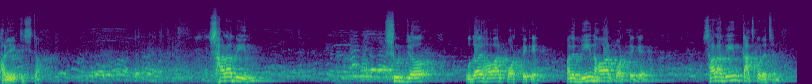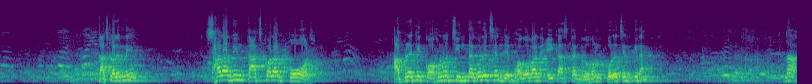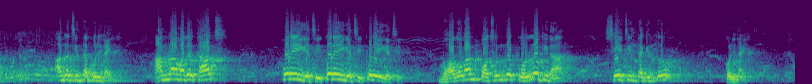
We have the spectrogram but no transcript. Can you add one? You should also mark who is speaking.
Speaker 1: হরে কৃষ্ণ। সারাদিন সূর্য উদয় হওয়ার পর থেকে মানে দিন হওয়ার পর থেকে সারাদিন কাজ করেছেন। কাজ করেননি? সারাদিন কাজ করার পর আপনারা কি কখনো চিন্তা করেছেন যে ভগবান এই কাজটা গ্রহণ করেছেন কিনা?
Speaker 2: না না
Speaker 1: আমরা চিন্তা করি নাই। আমরা আমাদের কাজ করেই গেছি করেই গেছি করেই গেছি। ভগবান পছন্দ করল কিনা সেই চিন্তা কিন্তু করি নাই।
